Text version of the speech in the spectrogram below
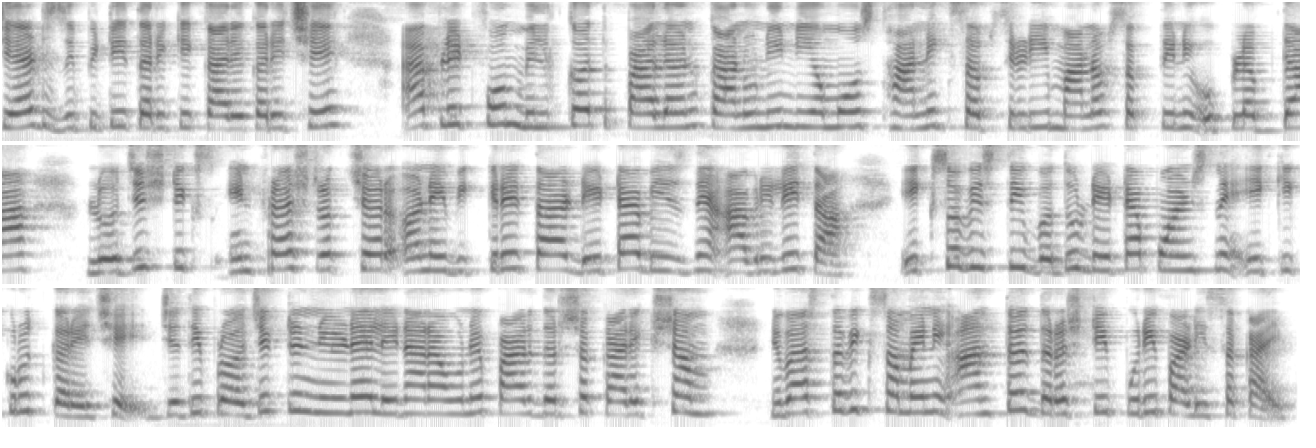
ચેટ જીપીટી તરીકે કાર્ય કરે છે. આ પ્લેટફોર્મ મિલકત, પાલન, કાનૂની નિયમો, સ્થાનિક સબસિડી, માનવ શક્તિની ઉપલબ્ધતા, લોજિસ્ટિક્સ, ઇન્ફ્રાસ્ટ્રક્ચર અને વિક્રેતા ડેટાબેઝને આવરી લેતા એકસો વીસથી વધુ ડેટા પોઇન્ટ્સને એકીકૃત કરે છે, જેથી પ્રોજેક્ટ નિર્ણય લેનારાઓને પારદર્શક કાર્યક્ષમ અને વાસ્તવિક સમયની આંતરદ્રષ્ટિ પૂરી પાડી શકાય.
